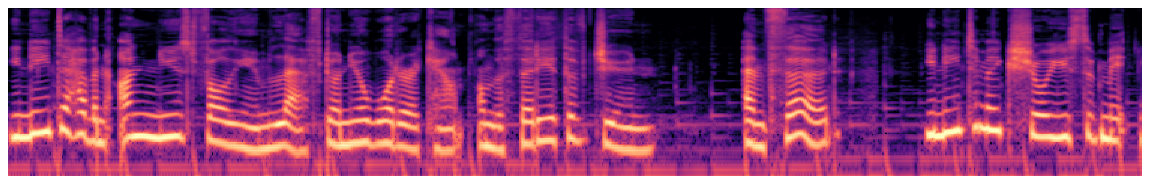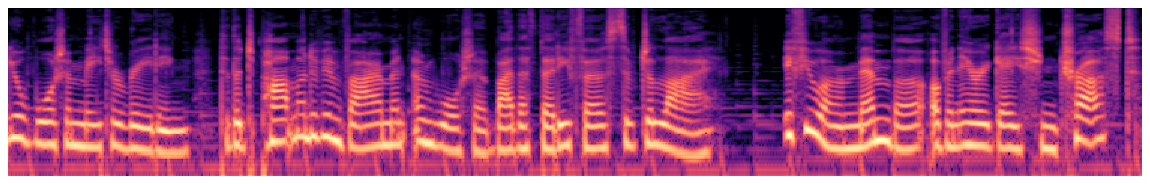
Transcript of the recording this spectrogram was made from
you need to have an unused volume left on your water account on the 30th of June. And third, you need to make sure you submit your water meter reading to the Department of Environment and Water by the 31st of July. If you are a member of an irrigation trust,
